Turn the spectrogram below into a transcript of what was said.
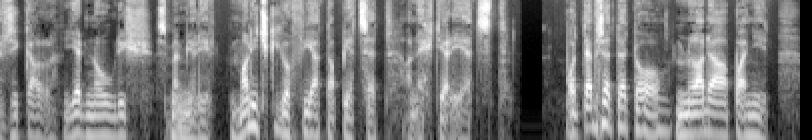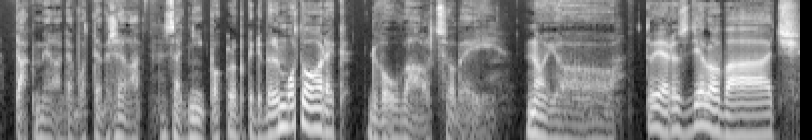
Říkal jednou, když jsme měli maličkýho Fiata 500 a nechtěl jet. Otevřete to, mladá paní. Tak Milada otevřela zadní poklop, kde byl motorek dvouválcovej. No jo, to je rozdělováč,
